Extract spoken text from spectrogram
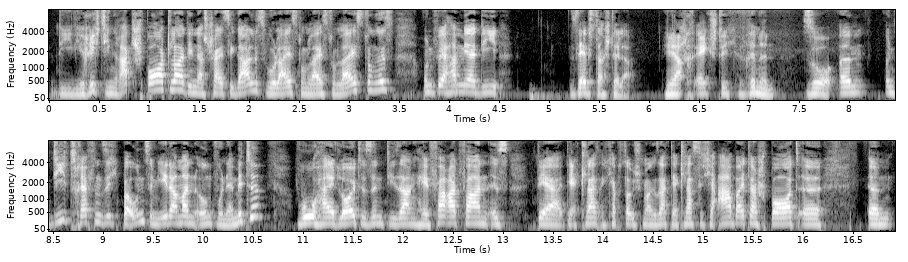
die, die richtigen Radsportler, denen das scheißegal ist, wo Leistung, Leistung, Leistung ist. Und wir haben ja die Selbstdarsteller. Ja. Schrägstrich Rinnen. So, ähm, und die treffen sich bei uns im Jedermann irgendwo in der Mitte, wo halt Leute sind, die sagen, hey, Fahrradfahren ist der, der Klasse, ich hab's glaube ich schon mal gesagt, der klassische Arbeitersport, äh, ähm,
